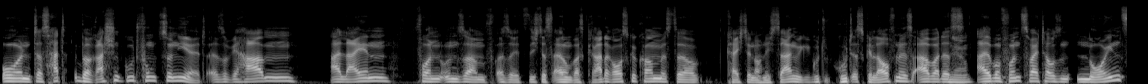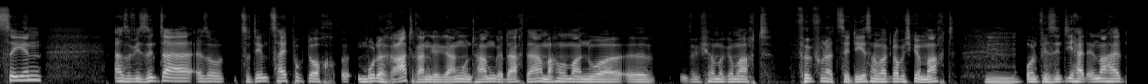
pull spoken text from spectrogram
Und das hat überraschend gut funktioniert. Also wir haben allein von unserem, also jetzt nicht das Album, was gerade rausgekommen ist, da kann ich dir noch nicht sagen, wie gut, gut es gelaufen ist, aber das ja. Album von 2019, also wir sind da also zu dem Zeitpunkt doch äh, moderat rangegangen und haben gedacht, da ja, machen wir mal nur, äh, wie viel haben wir gemacht? 500 CDs haben wir, glaube ich, gemacht. Mhm. Und wir sind die halt innerhalb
